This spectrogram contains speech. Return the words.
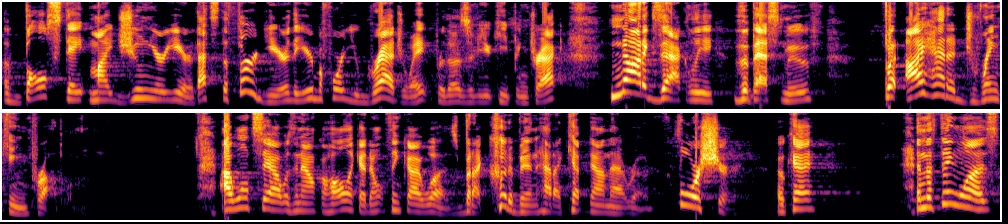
of Ball State my junior year. That's the third year, the year before you graduate, for those of you keeping track. Not exactly the best move, but I had a drinking problem. I won't say I was an alcoholic, I don't think I was, but I could have been had I kept down that road. For sure. Okay? And the thing was,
